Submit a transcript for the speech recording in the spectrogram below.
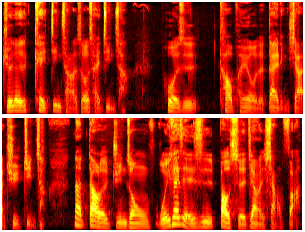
觉得可以进场的时候才进场，或者是。靠朋友的带领下去进场，那到了军中，我一开始也是抱持了这样的想法，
